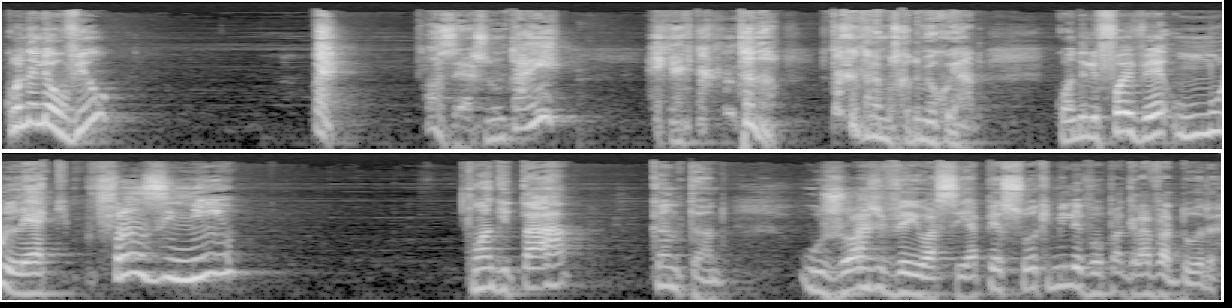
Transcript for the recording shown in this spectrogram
Quando ele ouviu, ué, o Zé não está aí. É quem é que está cantando? Está cantando a música do meu cunhado. Quando ele foi ver um moleque, franzininho, com a guitarra, cantando. O Jorge veio a ser a pessoa que me levou para a gravadora.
